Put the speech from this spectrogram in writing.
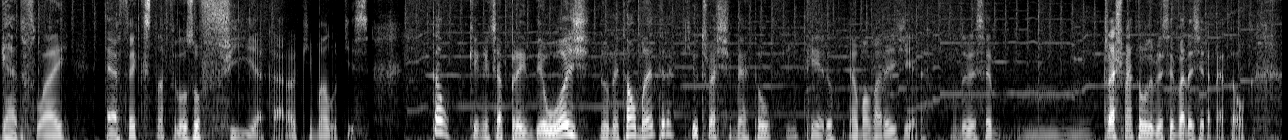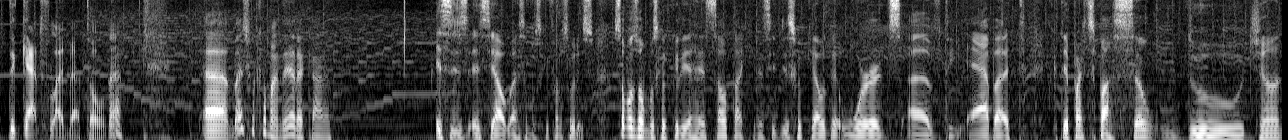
Gadfly Ethics na filosofia, cara, olha que maluquice. Então, o que a gente aprendeu hoje no Metal Mantra? Que o Thrash Metal inteiro é uma varejeira. Não deveria ser. Hum, thrash Metal deveria ser varejeira Metal. The Gadfly Metal, né? Uh, mas de qualquer maneira, cara, esse, esse álbum, essa música fala sobre isso. Só mais uma música que eu queria ressaltar aqui nesse disco, que é o The Words of the Abbot, que tem participação do John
